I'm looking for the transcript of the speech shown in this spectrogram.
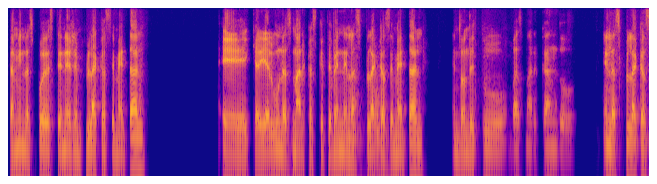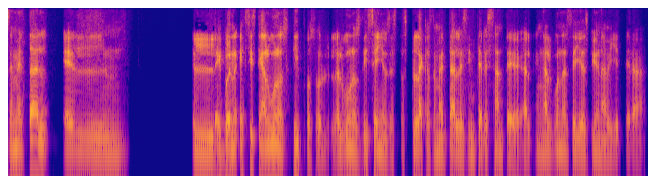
También las puedes tener en placas de metal, eh, que hay algunas marcas que te venden las placas de metal, en donde tú vas marcando en las placas de metal el, eh, bueno, existen algunos tipos o algunos diseños de estas placas de metal, es interesante, en algunas de ellas vi una billetera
